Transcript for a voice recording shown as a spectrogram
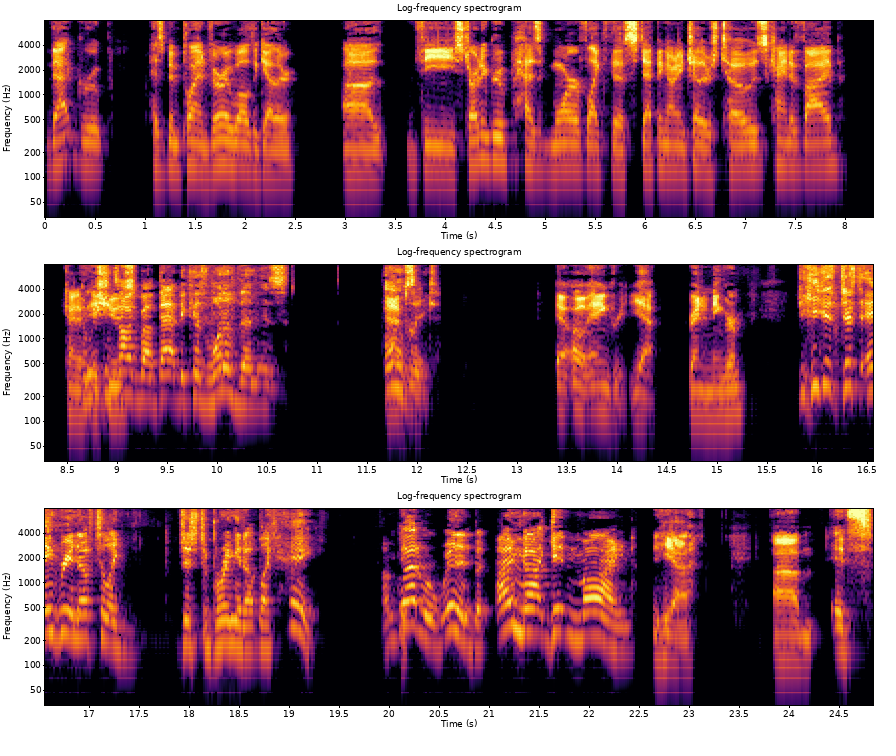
that group has been playing very well together. Uh, the starting group has more of like the stepping on each other's toes kind of vibe, kind of And we issues. can talk about that because one of them is angry. absent. Yeah, Oh, angry. Yeah. Brandon Ingram. He just just angry enough to like just to bring it up, like, hey, I'm glad we're winning, but I'm not getting mine. Yeah. Um, it's,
